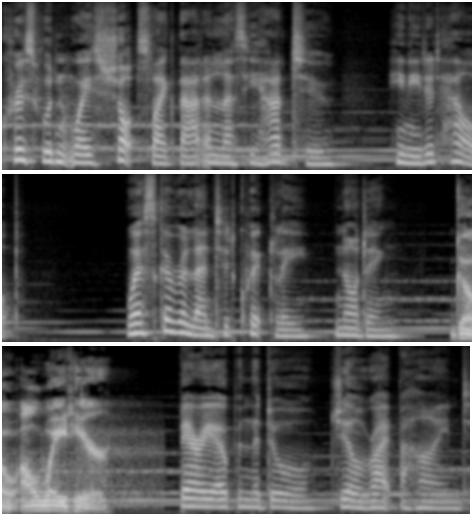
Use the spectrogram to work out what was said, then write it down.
Chris wouldn't waste shots like that unless he had to. He needed help. Wesker relented quickly, nodding. Go, I'll wait here. Barry opened the door, Jill right behind.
